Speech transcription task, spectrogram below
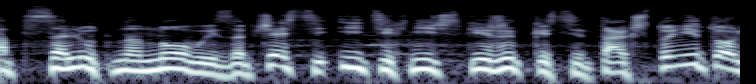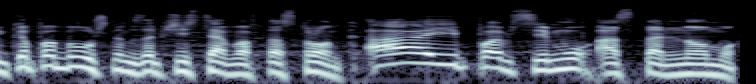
абсолютно новые запчасти и технические жидкости. Так что не только по бэушным запчастям в автостронг, а и по всему остальному.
